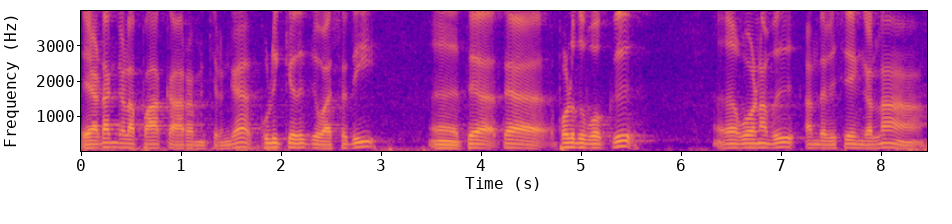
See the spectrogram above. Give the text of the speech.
இடங்களை பார்க்க ஆரம்பிச்சிருங்க. குளிக்கிறதுக்கு வசதி தே தே பொழுதுபோக்கு உணவு அந்த விஷயங்கள்லாம்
